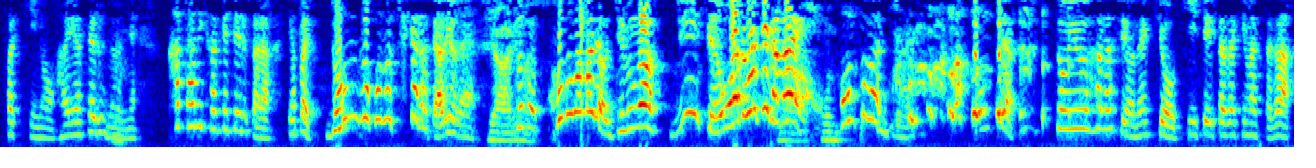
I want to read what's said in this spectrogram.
さっきのハイヤーセルフのようにね、語りかけてるから、やっぱりどん底の力ってあるよね。いや、あります。このままでは自分が人生終わるわけがない本当なんですよね。本当や。という話をね、今日聞いていただきましたが、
